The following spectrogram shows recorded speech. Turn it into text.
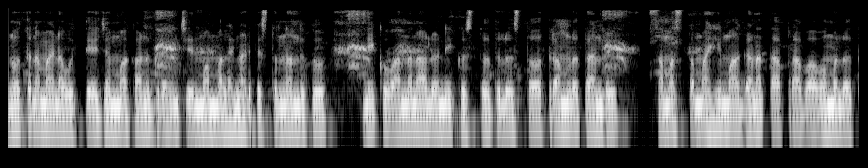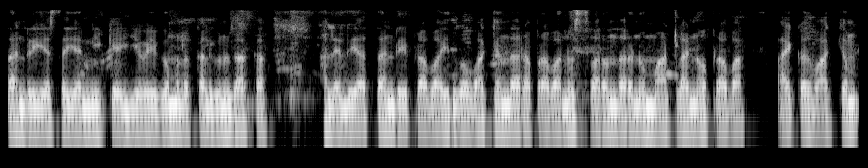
నూతనమైన ఉత్తేజం మాకు అనుగ్రహించి మమ్మల్ని నడిపిస్తున్నందుకు నీకు వందనాలు నీకు స్థుతులు స్తోత్రములు తండ్రి. సమస్త మహిమ ఘనత ప్రభావములు తండ్రి ఏసయ్య నీకే యుగ యుగములు కలుగును గాక హలెలియ తండ్రి ప్రభ ఇదిగో వాక్యం ద్వారా ప్రభ నువ్వు స్వరం ద్వారా నువ్వు మాట్లాడినావు ప్రభ. ఆ యొక్క వాక్యం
